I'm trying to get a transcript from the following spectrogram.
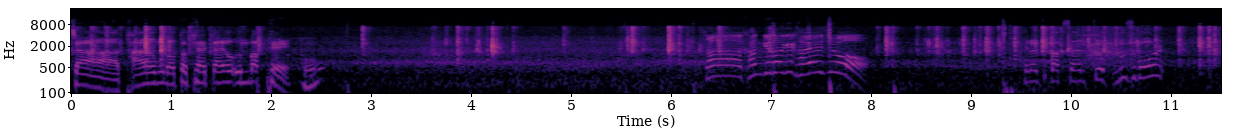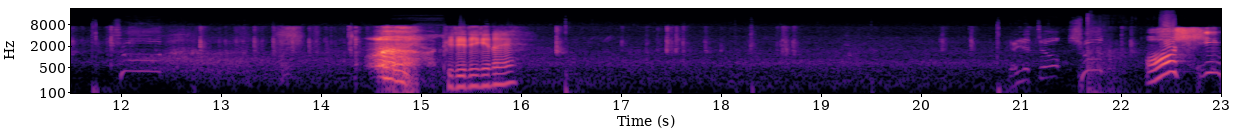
자, 다음은 어떻게 할까요? 음바페. 자, 간결하게 가야죠. 페널티 박스 안쪽 루즈볼. 슛! 비디디긴 해. 열렸죠? 슛! 아씨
